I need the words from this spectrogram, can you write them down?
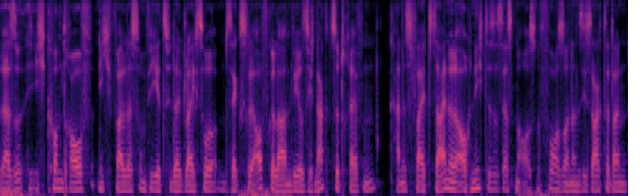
also ich komme drauf, nicht weil das irgendwie jetzt wieder gleich so sexuell aufgeladen wäre, sich nackt zu treffen, kann es vielleicht sein oder auch nicht, das ist erstmal außen vor, sondern sie sagte dann,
